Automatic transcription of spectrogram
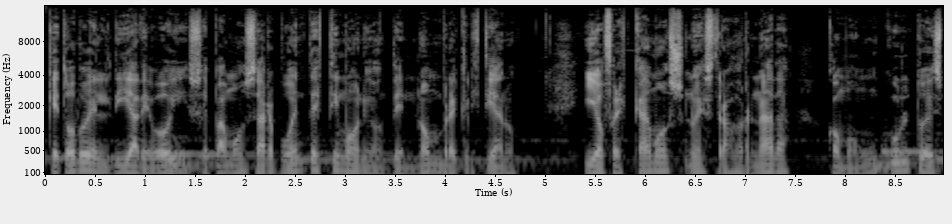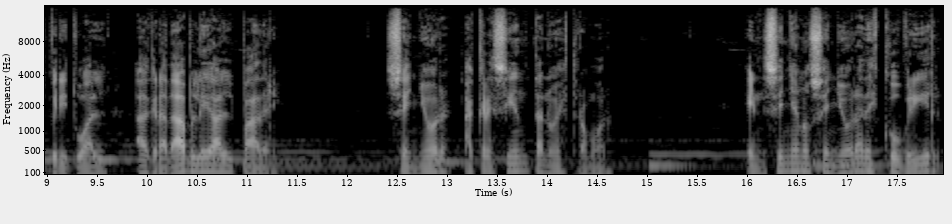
que todo el día de hoy sepamos dar buen testimonio del nombre cristiano y ofrezcamos nuestra jornada como un culto espiritual agradable al Padre. Señor, acrecienta nuestro amor. Enséñanos, Señor, a descubrir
